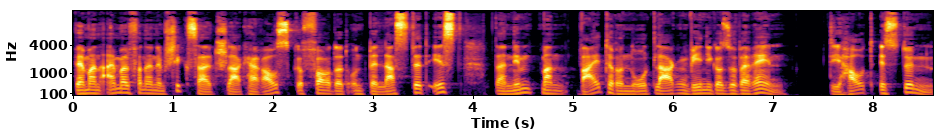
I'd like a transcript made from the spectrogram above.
wenn man einmal von einem Schicksalsschlag herausgefordert und belastet ist, dann nimmt man weitere Notlagen weniger souverän. Die Haut ist dünn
